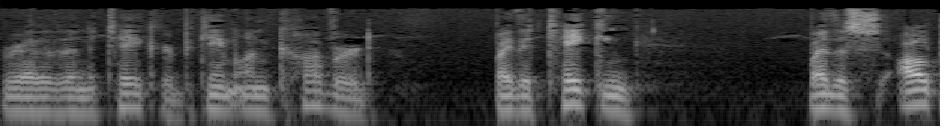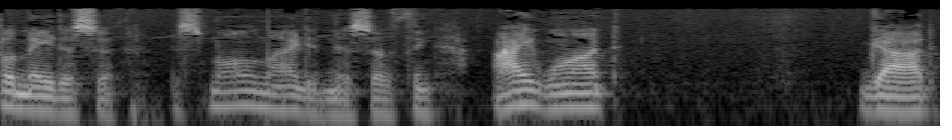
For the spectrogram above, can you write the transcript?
rather than a taker. It became uncovered by the taking, by the alpamadasa, the small-mindedness of things. I want God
